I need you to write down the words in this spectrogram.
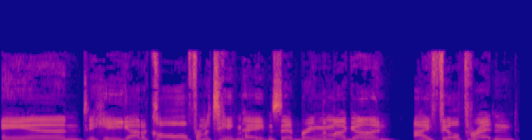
And he got a call from a teammate and said, Bring me my gun. I feel threatened.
